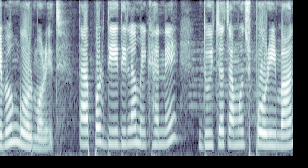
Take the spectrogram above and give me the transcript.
এবং গোলমরিচ। তারপর দিয়ে দিলাম এখানে দুই চা চামচ পরিমাণ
